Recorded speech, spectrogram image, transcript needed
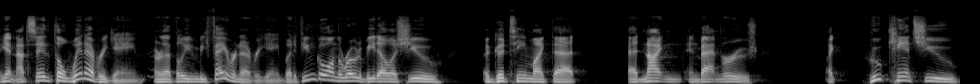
again, not to say that they'll win every game or that they'll even be favored in every game, but if you can go on the road to beat LSU, a good team like that at night in, in Baton Rouge, like who can't you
